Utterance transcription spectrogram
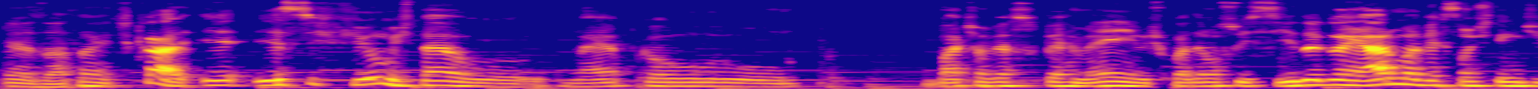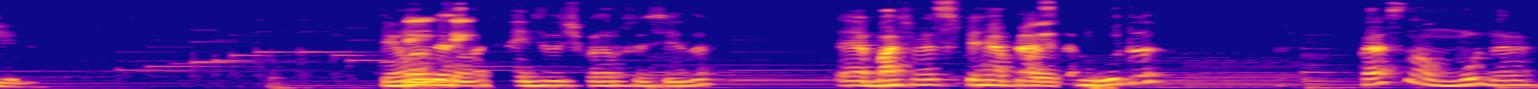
Exatamente. Cara, e esses filmes, né? O, na época, o Batman vs Superman, o Esquadrão Suicida, ganharam uma versão estendida. Tem uma sim, versão sim. estendida do Esquadrão Suicida. É, Batman vs Superman parece que muda. Parece não, muda,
